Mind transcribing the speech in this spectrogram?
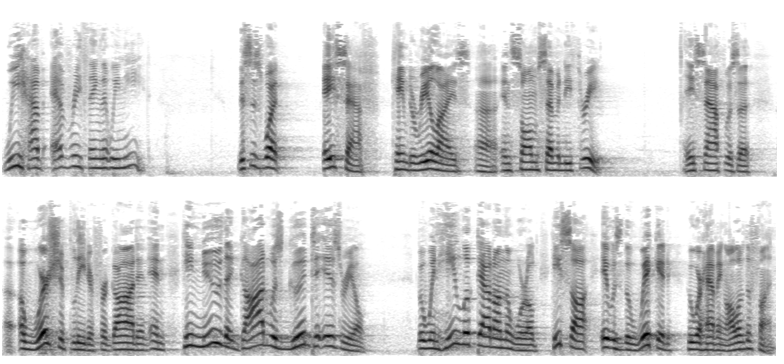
we have everything that we need. This is what Asaph came to realize uh, in Psalm 73. Asaph was a, a worship leader for God, and, and he knew that God was good to Israel. But when he looked out on the world, he saw it was the wicked who were having all of the fun.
